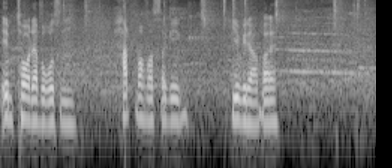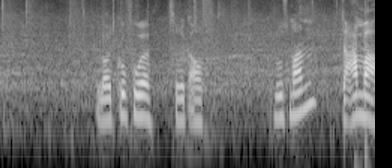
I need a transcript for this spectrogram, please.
im Tor der Borussen hat noch was dagegen. Hier wieder Ball. Lloyd Kufur zurück auf Klusmann. Da haben wir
